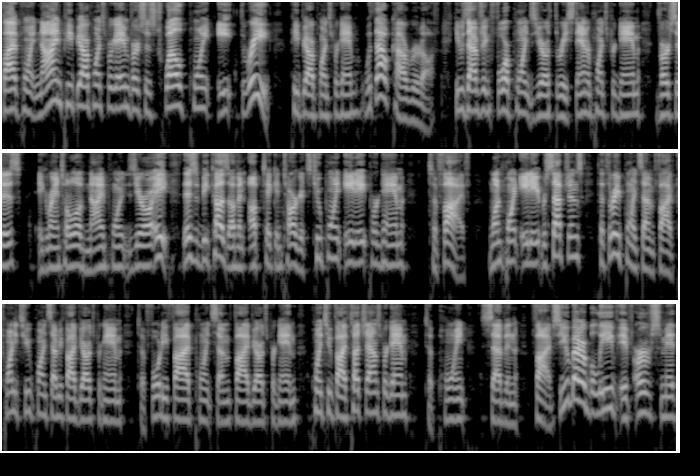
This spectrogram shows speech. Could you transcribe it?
5.9 PPR points per game versus 12.83 PPR points per game without Kyle Rudolph. He was averaging 4.03 standard points per game versus a grand total of 9.08. This is because of an uptick in targets, 2.88 per game to 5. 1.88 receptions to 3.75, 22.75 yards per game to 45.75 yards per game, 0.25 touchdowns per game to 0.75. So you better believe if Irv Smith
